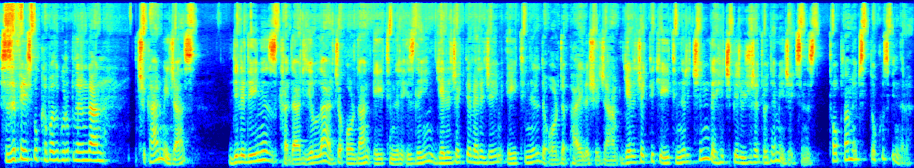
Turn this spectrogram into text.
Sizi Facebook kapalı gruplarından çıkarmayacağız. Dilediğiniz kadar yıllarca oradan eğitimleri izleyin. Gelecekte vereceğim eğitimleri de orada paylaşacağım. Gelecekteki eğitimler için de hiçbir ücret ödemeyeceksiniz. Toplam hepsi 9 bin lira.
